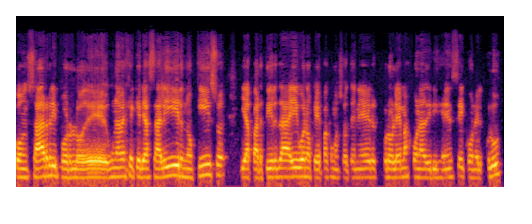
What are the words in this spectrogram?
con Sarri por lo de una vez que quería salir, no quiso, y a partir de ahí, bueno, Kepa comenzó a tener problemas con la dirigencia y con el club,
